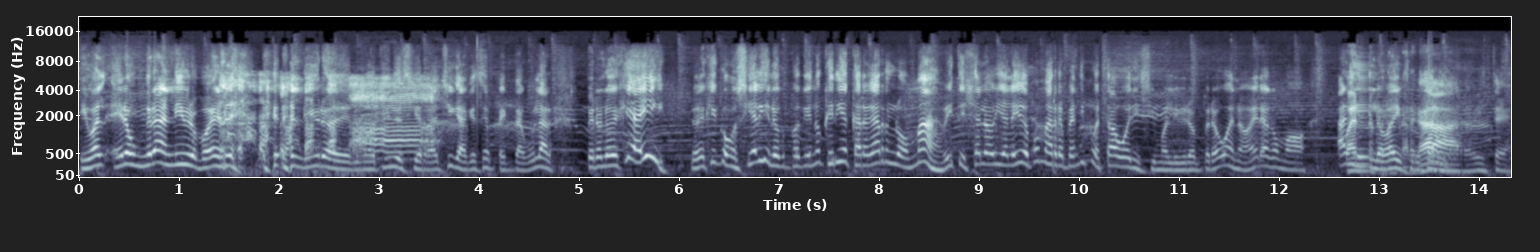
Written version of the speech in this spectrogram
Igual era un gran libro, porque era era el libro del motín de Sierra Chica, que es espectacular. Pero lo dejé ahí, lo dejé como si alguien, lo, porque no quería cargarlo más, ¿viste? Ya lo había leído, después me arrepentí porque estaba buenísimo el libro, pero bueno, era como, alguien Bueno, lo va a disfrutar, cargarlo. ¿viste?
